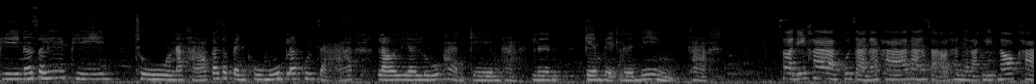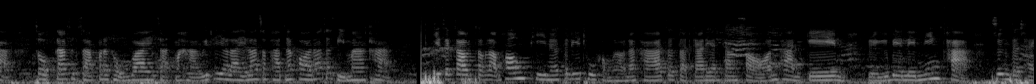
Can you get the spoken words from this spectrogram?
P Nursery P2 นะคะ ก็จะเป็นครูมุกและครูจ๋า เราเรียนรู้ผ่านเกมค่ะเรียนเกมเบสเรียนนิ่งค่ะ สวัสดีค่ะครูจ๋านะคะ นางสาวธัญลักษณ์ลิศนอกค่ะ จบการศึกษาประถมวัยจากมหาวิทยาลัยราชภัฏนครราชสีมาค่ะ กิจกรรมสำหรับห้อง P Nursery 2 ของเรานะคะ จะจัดการเรียนการสอนผ่านเกม หรือ b e l e a r n i n g ค่ะ ซึ่งจะใช้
